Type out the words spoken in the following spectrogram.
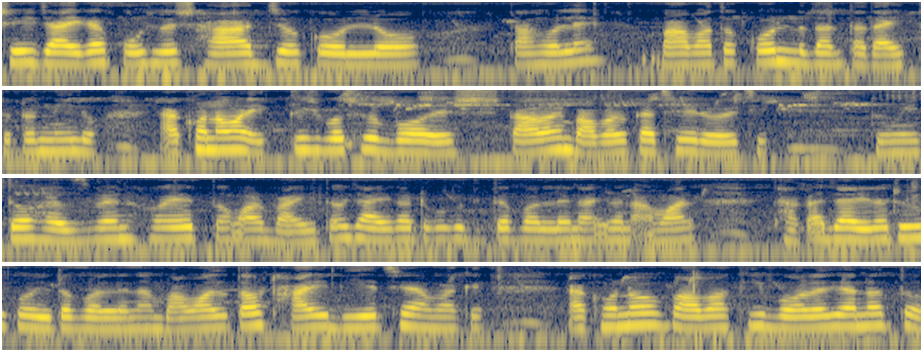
সেই জায়গায় পৌঁছতে সাহায্য করল। তাহলে বাবা তো করল তার দায়িত্বটা নিল। এখন আমার একত্রিশ বছর বয়স, তাও আমি বাবার কাছেই রয়েছি। তুমি তো হাজব্যান্ড হয়ে তোমার বাড়িতেও জায়গাটুকু দিতে পারলে না ইভেন আমার থাকা জায়গাটুকু করে দিতে পারলে না। বাবা তো তাও ঠাই দিয়েছে আমাকে। এখনও বাবা কি বলে জানো তো?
